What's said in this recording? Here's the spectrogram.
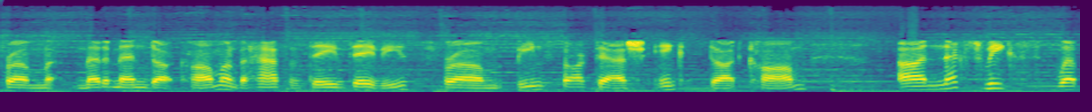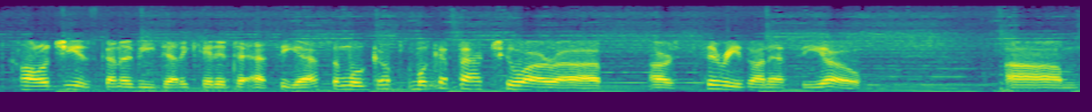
from MetaMend.com on behalf of Dave Davies from Beanstalk-Inc.com. Uh, next week's Webcology is going to be dedicated to SES, and we'll go, we'll get back to our uh, our series on SEO. Um,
